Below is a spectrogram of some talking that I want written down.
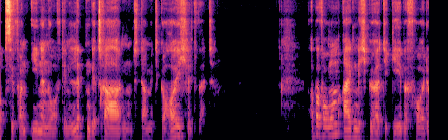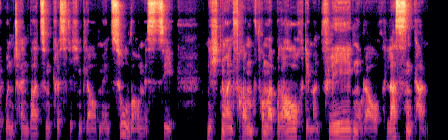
ob sie von ihnen nur auf den Lippen getragen und damit geheuchelt wird. Aber warum eigentlich gehört die Gebefreude untrennbar zum christlichen Glauben hinzu? Warum ist sie nicht nur ein frommer Brauch, den man pflegen oder auch lassen kann?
